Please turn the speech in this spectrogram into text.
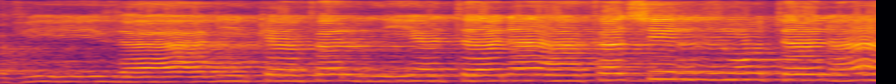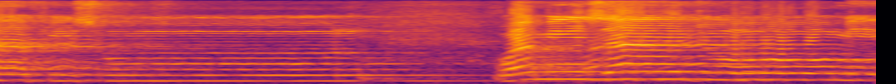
وفي ذلك فليتنافس المتنافسون. ومزاجه من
